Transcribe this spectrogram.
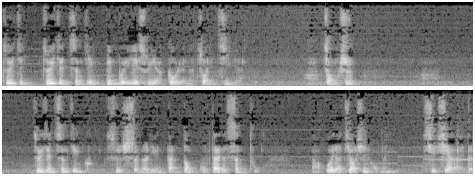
追检追检圣经，并非耶稣亚个人的传记啊。总之，追检圣经是神的灵感动古代的圣徒啊，为了教训我们写下来的。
